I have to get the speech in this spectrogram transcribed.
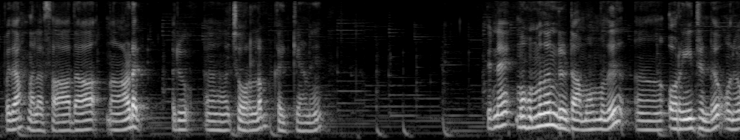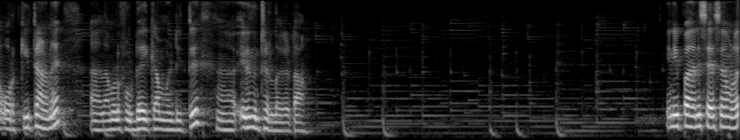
അപ്പോൾ ഇതാ നല്ല സാധാ നാടൻ ഒരു ചോറെല്ലാം കഴിക്കുകയാണ് പിന്നെ മുഹമ്മദ് ഉണ്ട് കേട്ടോ. മുഹമ്മദ് ഉറങ്ങിയിട്ടുണ്ട്. ഓനെ ഉറക്കിയിട്ടാണ് നമ്മൾ ഫുഡ് കഴിക്കാൻ വേണ്ടിയിട്ട് ഇരുന്നിട്ടുള്ളത് കേട്ടോ. ഇനിയിപ്പോൾ അതിന് ശേഷം നമ്മൾ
